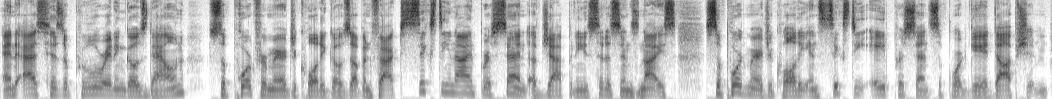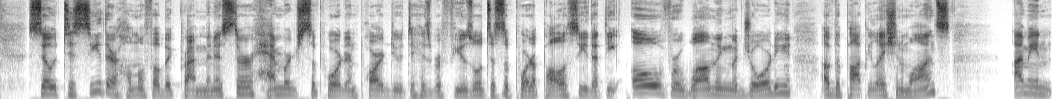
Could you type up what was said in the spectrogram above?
And as his approval rating goes down, support for marriage equality goes up. In fact, 69% of Japanese citizens, nice, support marriage equality and 68% support gay adoption. So to see their homophobic prime minister hemorrhage support in part due to his refusal to support a policy that the overwhelming majority of the population wants, I mean,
